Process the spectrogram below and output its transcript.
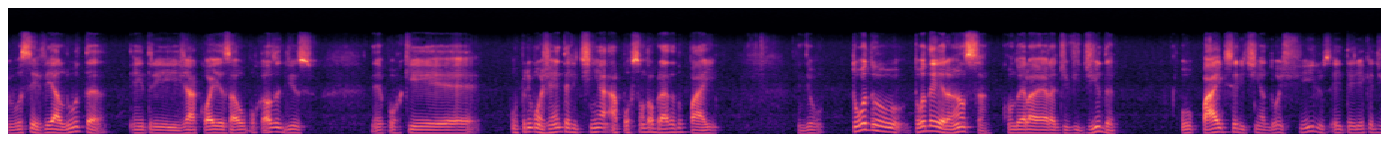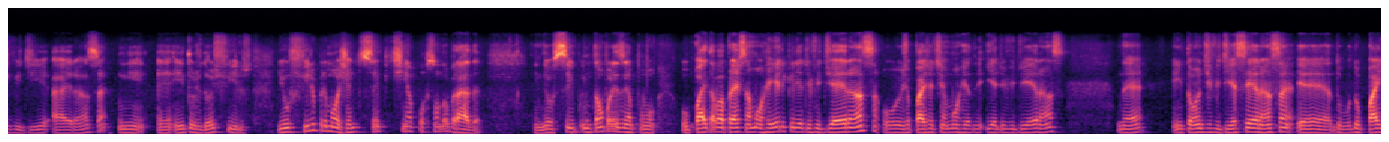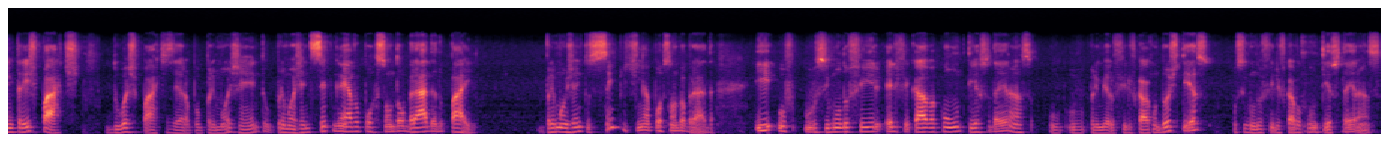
e você vê a luta entre Jacó e Esaú por causa disso, né? porque o primogênito ele tinha a porção dobrada do pai, entendeu? Todo, toda a herança, quando ela era dividida, o pai, se ele tinha dois filhos, ele teria que dividir a herança em, é, entre os dois filhos. E o filho primogênito sempre tinha a porção dobrada. Entendeu? Se, então, por exemplo, o pai estava prestes a morrer, ele queria dividir a herança, hoje o pai já tinha morrido e ia dividir a herança, né? Então dividia essa herança é, do, do pai em três partes. Duas partes eram para o primogênito, o primogênito sempre ganhava a porção dobrada do pai, o primogênito sempre tinha a porção dobrada. E o, o segundo filho, ele ficava com um terço da herança. O, o primeiro filho ficava com dois terços, o segundo filho ficava com um terço da herança.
